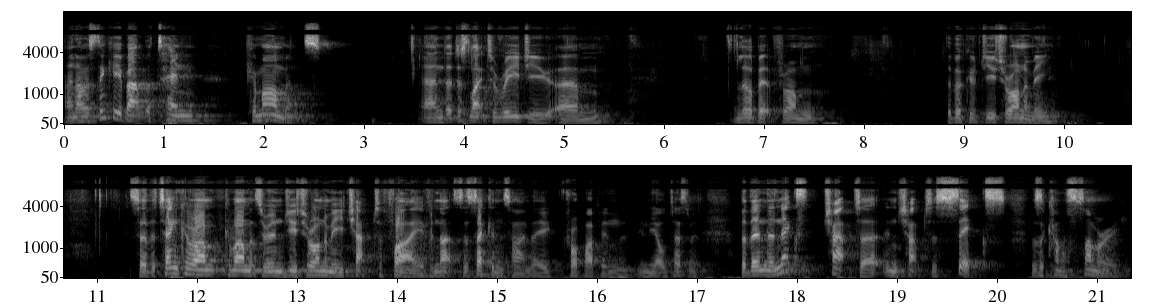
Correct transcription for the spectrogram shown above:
And I was thinking about the Ten Commandments. And I'd just like to read you um, a little bit from the book of Deuteronomy. So the Ten Commandments are in Deuteronomy chapter 5, and that's the second time they crop up in, in the Old Testament. But then the next chapter, in chapter 6, there's a kind of summary.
